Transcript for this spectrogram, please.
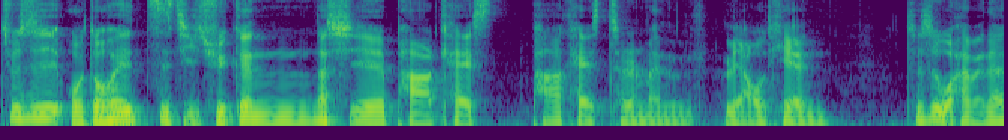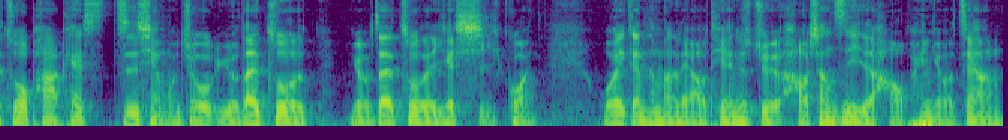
就是我都会自己去跟那些 podcast podcaster 们聊天，这是我还没在做 podcast 之前，我就有在做有在做的一个习惯，我会跟他们聊天，就觉得好像自己的好朋友这样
